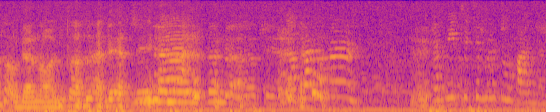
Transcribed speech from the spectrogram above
udah nonton ada sih. Udah nonton enggak? Enggak pernah. Tapi itu cuma mukanya.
